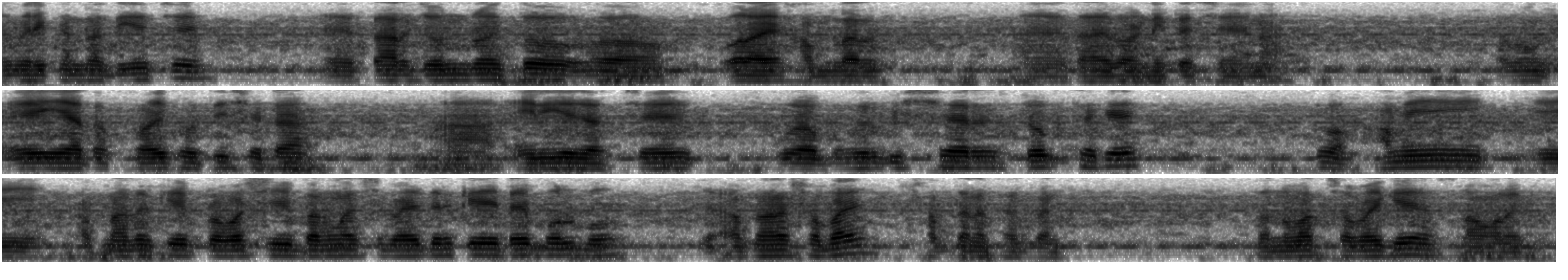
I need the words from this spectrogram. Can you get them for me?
আমেরিকানরা দিয়েছে তার জন্যই তো ওরাই হামলার দায়ভার নিতেছে না? এবং এই এত ক্ষয়ক্ষতি সেটা এড়িয়ে যাচ্ছে পুরো বহির্বিশ্বের চোখ থেকে। তো আমি এই আপনাদেরকে প্রবাসী বাংলাদেশি ভাইদেরকে এটাই বলব যে আপনারা সবাই সাবধানে থাকবেন। ধন্যবাদ সবাইকে, আসসালামু আলাইকুম।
